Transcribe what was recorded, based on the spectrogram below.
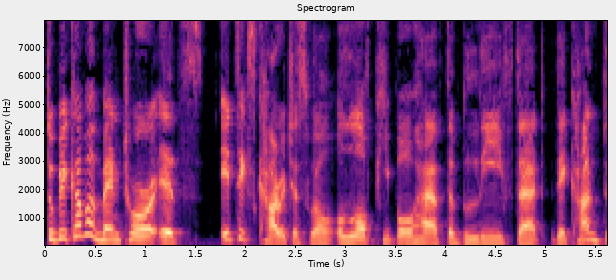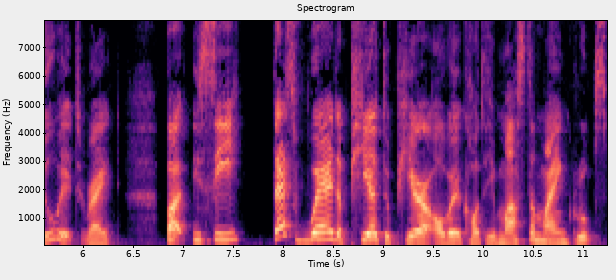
To become a mentor, it's it takes courage as well. A lot of people have the belief that they can't do it, right? But you see, that's where the peer to peer or what we call the mastermind groups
